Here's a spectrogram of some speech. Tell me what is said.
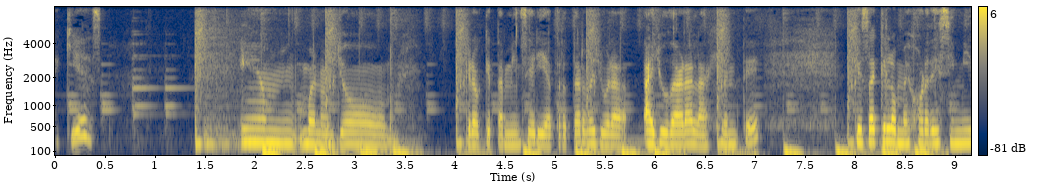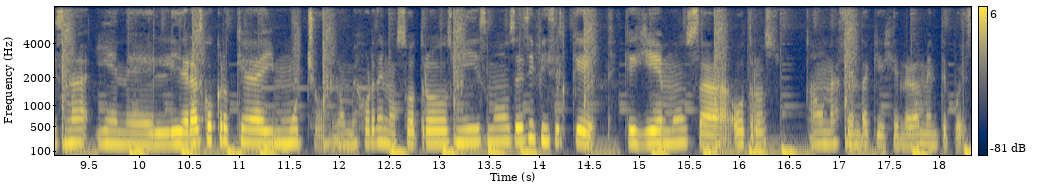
aquí es. Y, mm, bueno, yo creo que también sería tratar de ayudar, a la gente que saque lo mejor de sí misma y en el liderazgo creo que hay mucho, lo mejor de nosotros mismos. Es difícil que, guiemos a otros a una senda que generalmente pues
